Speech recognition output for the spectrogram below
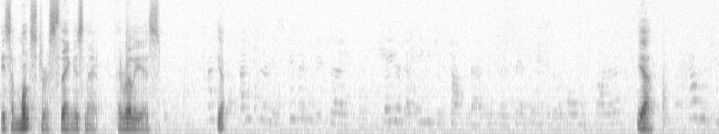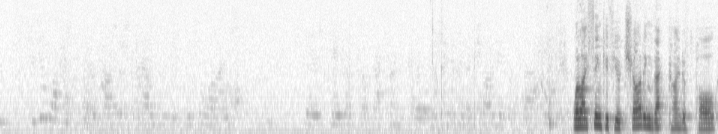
it's a monstrous thing, isn't it? It really is. Yeah. Well, I think if you're charting that kind of poll,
